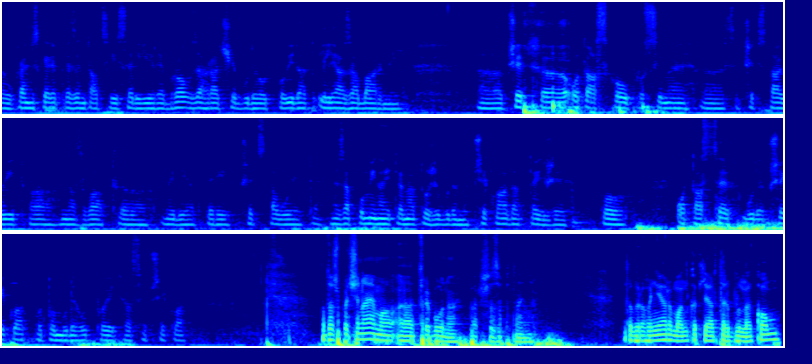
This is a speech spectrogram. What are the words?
eh, ukrajinské reprezentaci Sergej Rebrov, za hráče bude Před eh, otázkou prosíme eh, se představit a nazvat eh, média, které představujete. Nezapomínajte na to, že budeme překládat, takže po otázce bude překlad, potom bude odpověď zase překlad. Отож, починаємо. Е, Трибуна, перше запитання. Доброго дня, Роман Котляр, Трибуна.ком.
